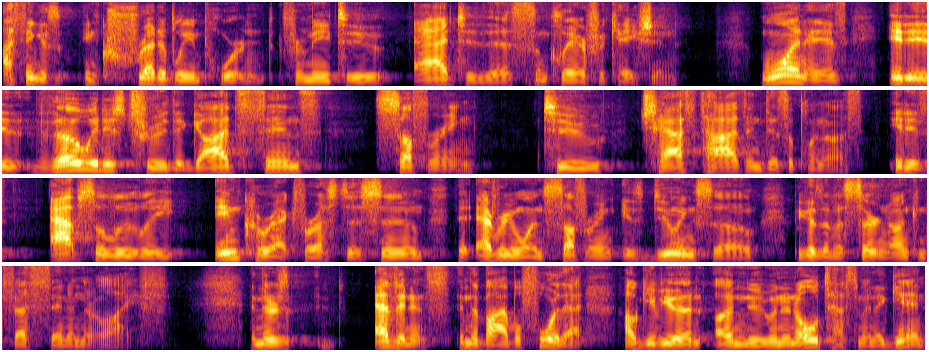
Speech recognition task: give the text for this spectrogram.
I think it's incredibly important for me to add to this some clarification. One is, it is though it is true that God sends suffering to chastise and discipline us, it is absolutely incorrect for us to assume that everyone suffering is doing so because of a certain unconfessed sin in their life. And there's evidence in the Bible for that. I'll give you a, a New and an Old Testament. Again,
